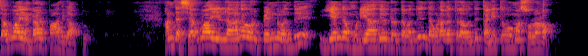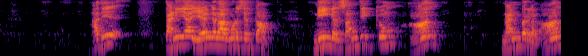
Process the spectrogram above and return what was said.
செவ்வாய் என்றால் பாதுகாப்பு. அந்த செவ்வாய் இல்லாத ஒரு பெண் வந்து இயங்க முடியாதுன்றத வந்து இந்த உலகத்தில் வந்து தனித்துவமாக சொல்லலாம். அதே தனியாக இயங்கினா கூட சரிதான். நீங்கள் சந்திக்கும் ஆண் நண்பர்கள் ஆண்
